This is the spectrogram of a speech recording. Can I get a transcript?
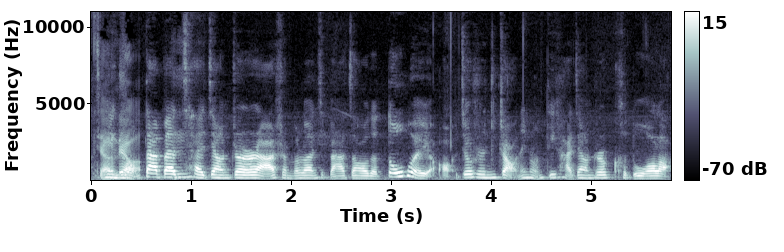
那酱料种大拌嗯菜酱汁儿啊，什么乱七八糟的都会有。就是你找那种低卡酱汁儿可多了。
